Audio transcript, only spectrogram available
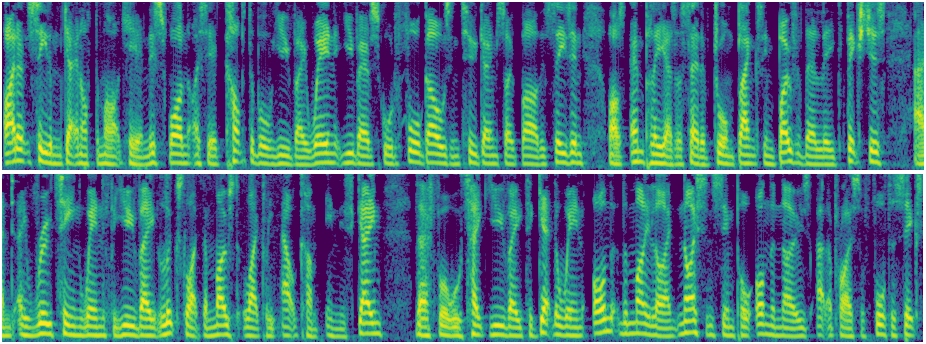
I don't see them getting off the mark here. In this one, I see a comfortable Juve win. Juve have scored four goals in two games so far this season, whilst Empoli, as I said, have drawn blanks in both of their league fixtures. And a routine win for Juve looks like the most likely outcome in this game. Therefore, we'll take Juve to get the win on the money line, nice and simple on the nose at a price of four to six,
